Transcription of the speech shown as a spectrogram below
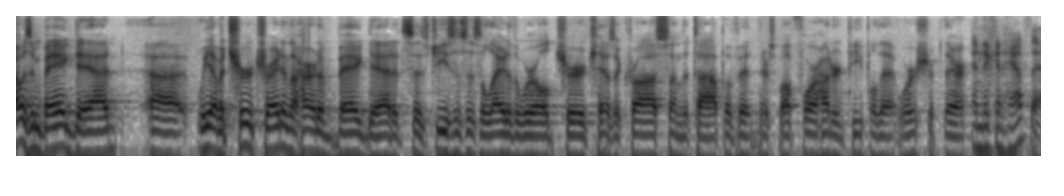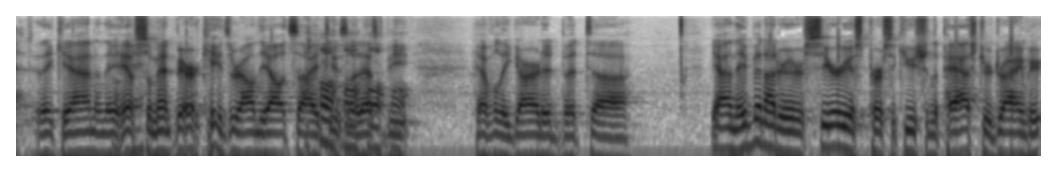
I was in Baghdad. Uh, we have a church right in the heart of Baghdad. It says Jesus is the light of the world church, has a cross on the top of it. And there's about 400 people that worship there. And they can have that. They can, and they have cement barricades around the outside too, so it has to be heavily guarded. But uh, yeah, and they've been under serious persecution. The pastor driving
